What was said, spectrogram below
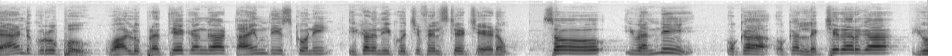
బ్యాండ్ గ్రూప్ వాళ్ళు ప్రత్యేకంగా టైం తీసుకొని ఇక్కడ నీకు వచ్చి ఫెలిసిటేట్ చేయడం. సో ఇవన్నీ ఒక ఒక లెక్చరర్గా యు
